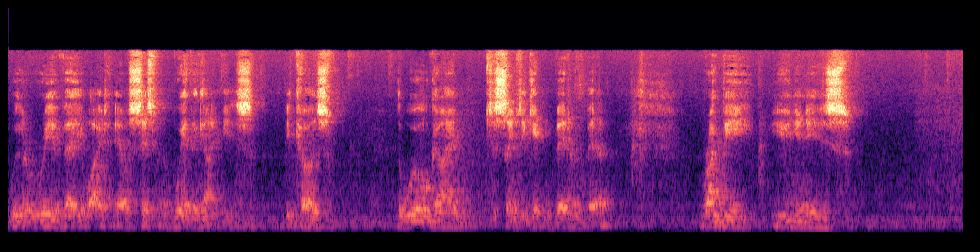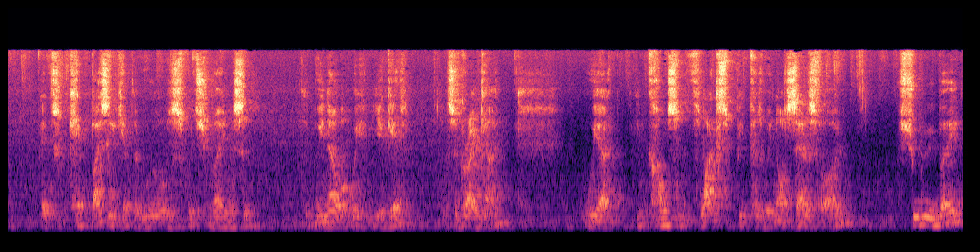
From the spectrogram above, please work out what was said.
We've got to re-evaluate our assessment of where the game is because the world game just seems to be getting better and better. Rugby union is it's kept basically kept the rules, which means that, that we know what we you get. It's a great game. We are in constant flux because we're not satisfied. Should we be?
